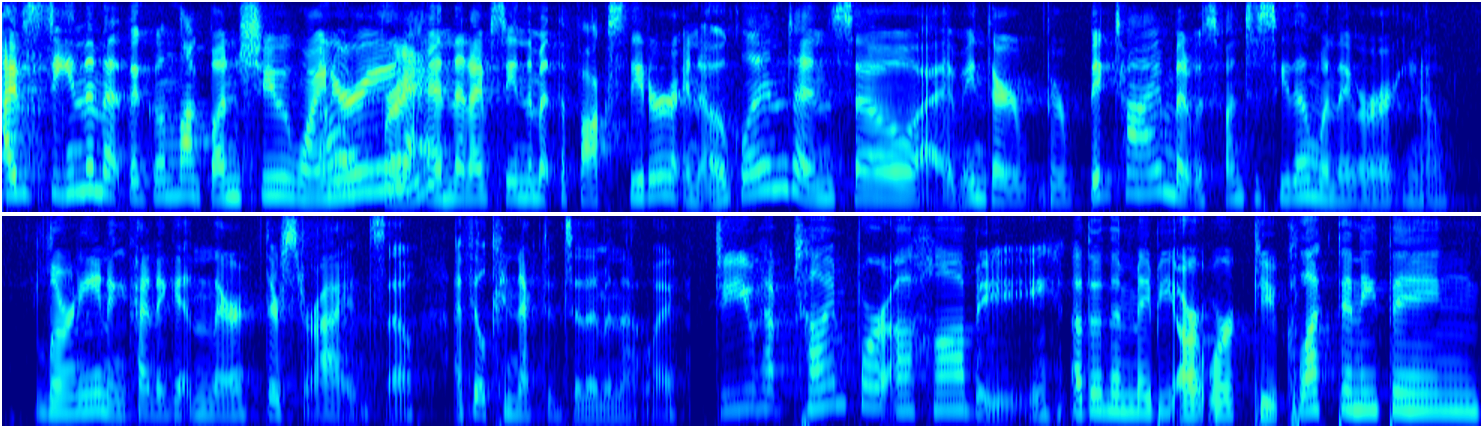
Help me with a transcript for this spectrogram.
I've seen them at the Gundlach Bundschu Winery, Oh, great. and then I've seen them at the Fox Theater in Oakland. And so, I mean, they're they're big time, but it was fun to see them when they were, you know, learning and kind of getting their their stride. So I feel connected to them in that way. Do you have time for a hobby other than maybe artwork? Do you collect anything?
